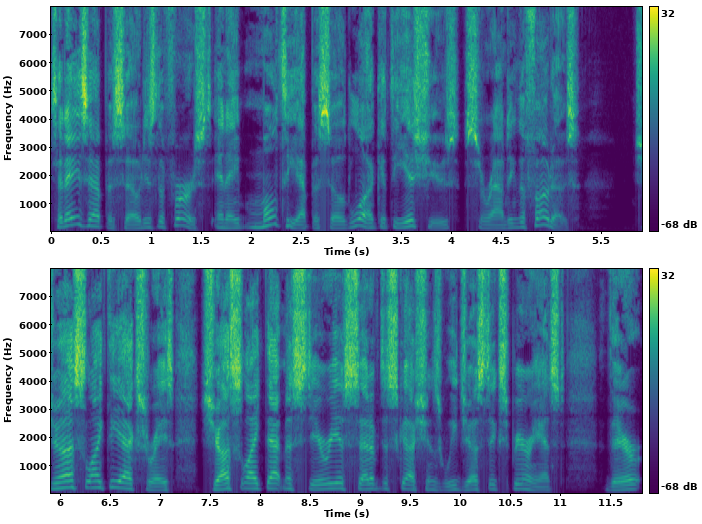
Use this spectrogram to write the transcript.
Today's episode is the first in a multi episode look at the issues surrounding the photos. Just like the x rays, just like that mysterious set of discussions we just experienced, there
